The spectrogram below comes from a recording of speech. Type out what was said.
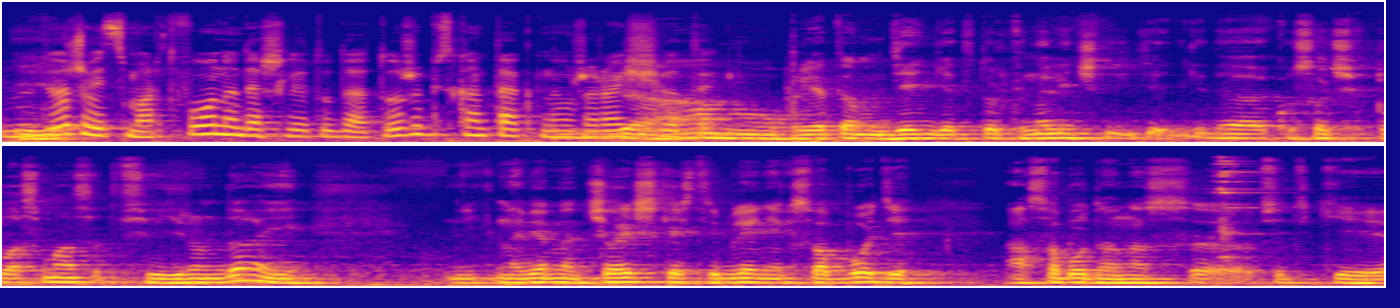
Ну, и тоже ведь смартфоны дошли туда, тоже бесконтактные уже расчеты. Да, но при этом деньги – это только наличные деньги, да, кусочек пластмасс – это все ерунда, и, и, наверное, человеческое стремление к свободе, а свобода у нас э, все-таки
